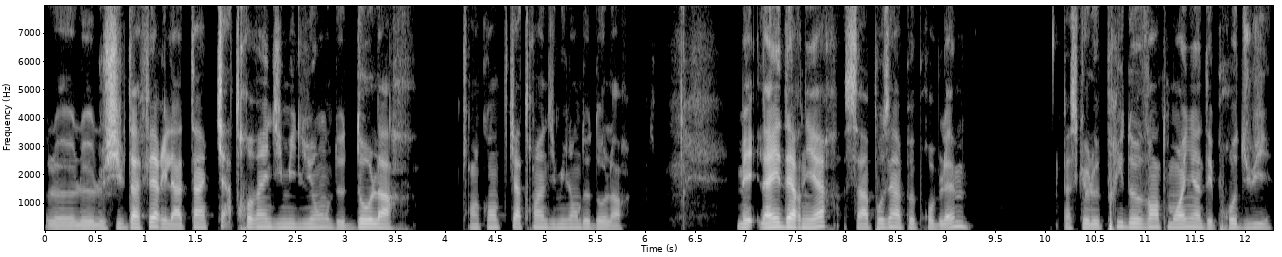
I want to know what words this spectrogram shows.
Le chiffre d'affaires, il a atteint 90 millions de dollars. Tu te rends compte? 90 millions de dollars. Mais l'année dernière, ça a posé un peu problème parce que le prix de vente moyen des produits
